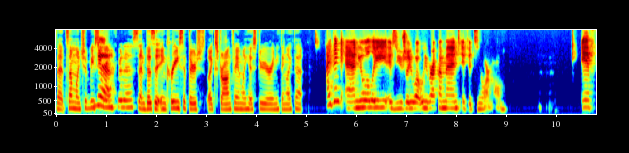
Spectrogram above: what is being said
that someone should be screened yeah. for this? And does it increase if there's like strong family history or anything like that? I think annually is usually what we recommend if it's normal. If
